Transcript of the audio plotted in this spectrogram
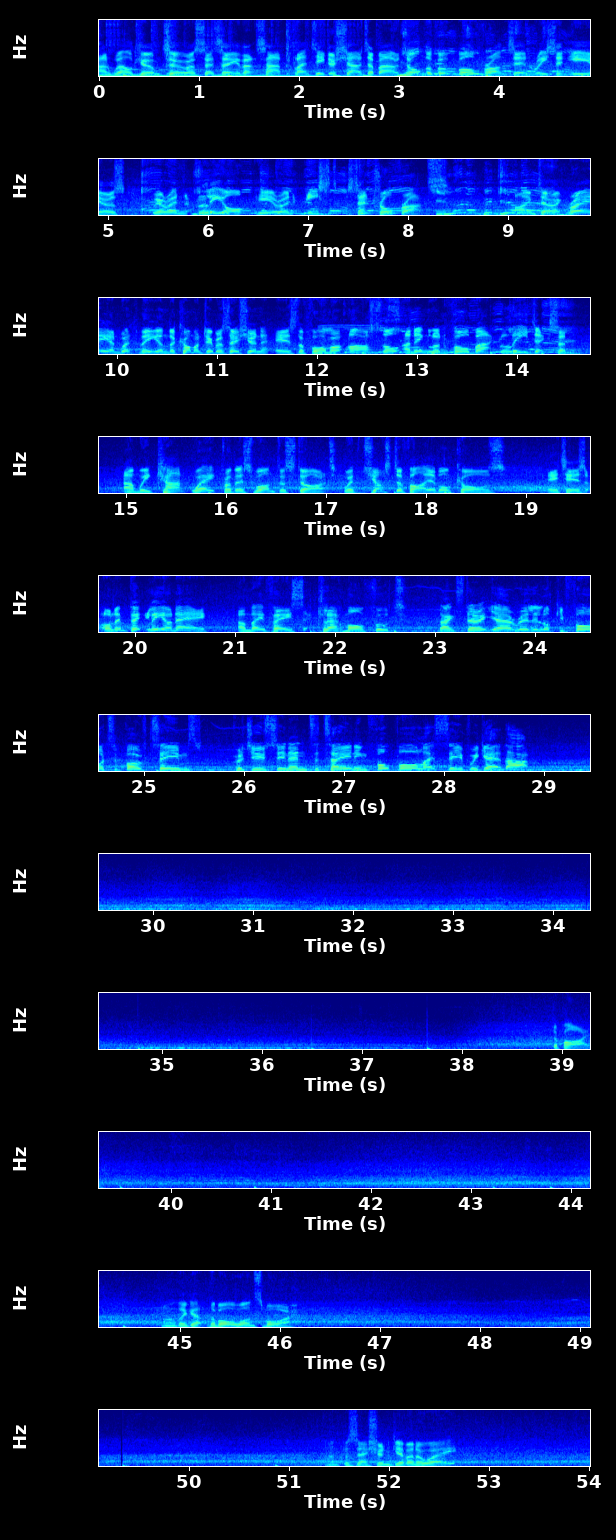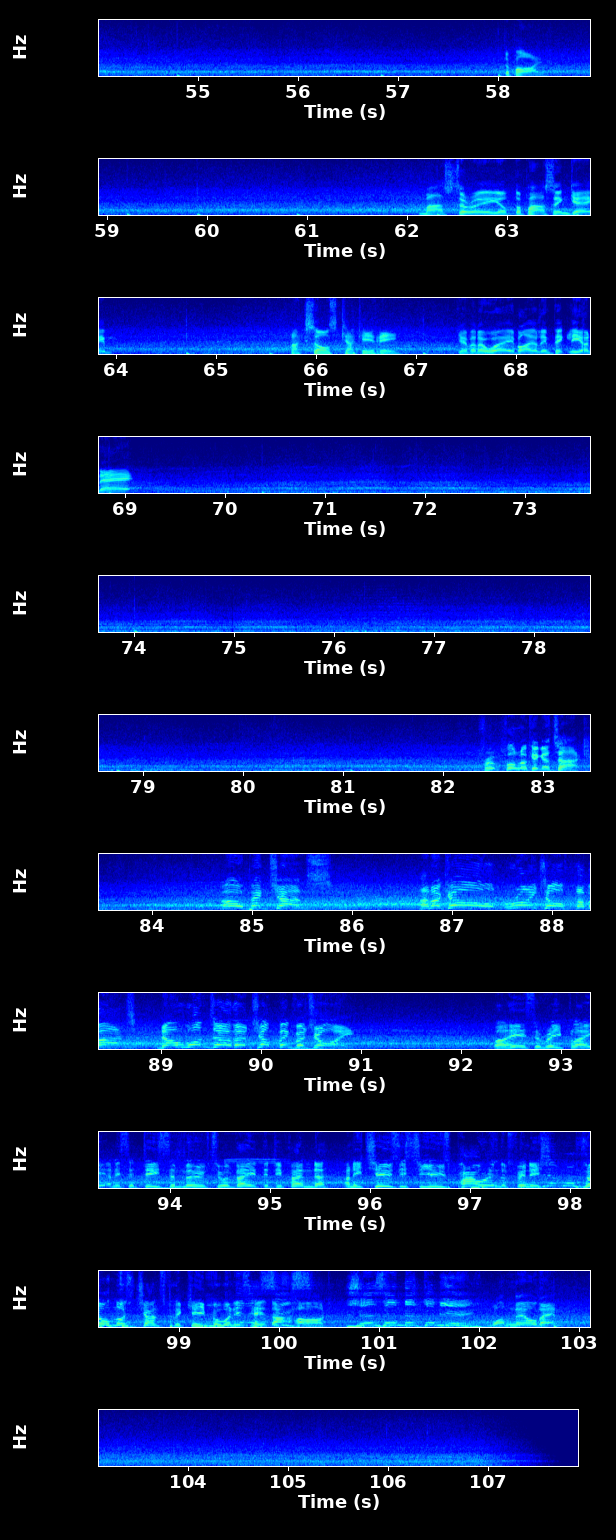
And welcome to a city that's had plenty to shout about on the football front in recent years. We're in Lyon, here in East Central France. I'm Derek Ray, and with me in the commentary position is the former Arsenal and England fullback Lee Dixon. And we can't wait for this one to start with justifiable cause. It is Olympique Lyonnais, and they face Clermont Foot. Thanks, Derek. Yeah, really looking forward to both teams producing entertaining football. Let's see if we get that. Depay. Well, they get the ball once more. And possession given away. Depay. Mastery of the passing game. Maxence Caqueret. Given away by Olympique Lyonnais. Fruitful looking attack. Oh, big chance. And a goal right off the bat. No wonder they're jumping for joy. Well, here's the replay, and it's a decent move to evade the defender, and he chooses to use power in the finish. Not much chance for the keeper when it's hit that hard. 1-0 then.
